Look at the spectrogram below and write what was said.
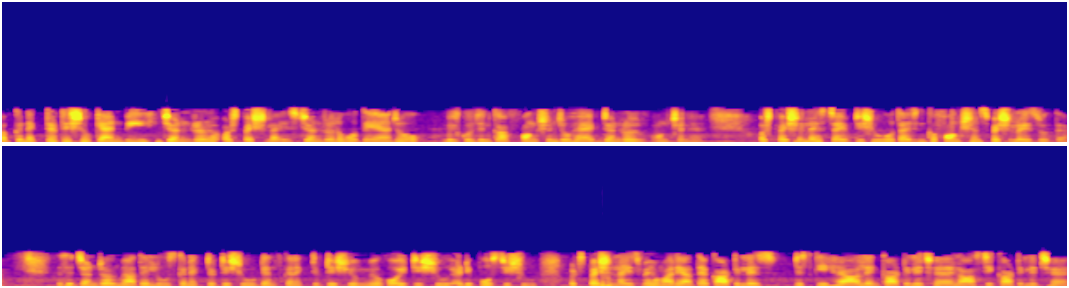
अब connective tissue can be general और स्पेशलाइज जनरल होते हैं जो, बिल्कुल जिनका फ़ंक्शन जो है जनरल फ़ंक्शन है। और स्पेशलाइज टाइप टिश्यू होता है जिनका फ़ंक्शन स्पेशलाइज होता है। जैसे जनरल में आते हैं loose connective tissue dense connective tissue mucoid tissue adipose tissue but specialise में हमारे आते हैं कार्टिलेज जिसकी हेलिन कार्टिलेज है इलास्टिक कार्टिलेज है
